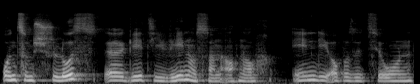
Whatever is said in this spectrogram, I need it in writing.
Und zum Schluss äh, geht die Venus dann auch noch in die Opposition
